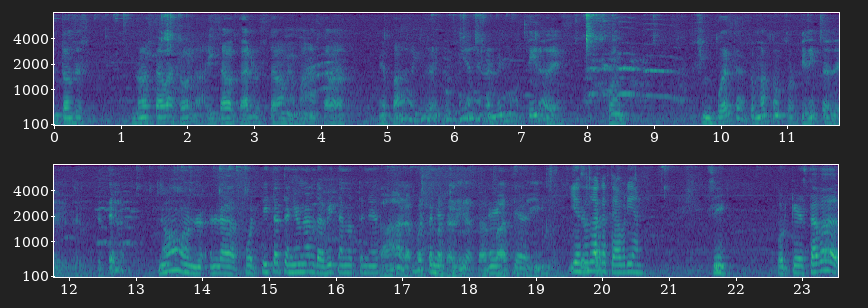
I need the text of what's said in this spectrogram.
Entonces no estaba sola, ahí estaba Carlos, estaba mi mamá, estaba mi papá, y ahí dormían en el mismo tira de con sin puerta, nomás con cortinitas de, de- de tela. No, la, la puertita tenía una aldabita, no tenía. Ah, la no puerta tenía para salir acá al Eh, patio, que- sí. Y esa es la que te abrían. Sí, porque estaba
